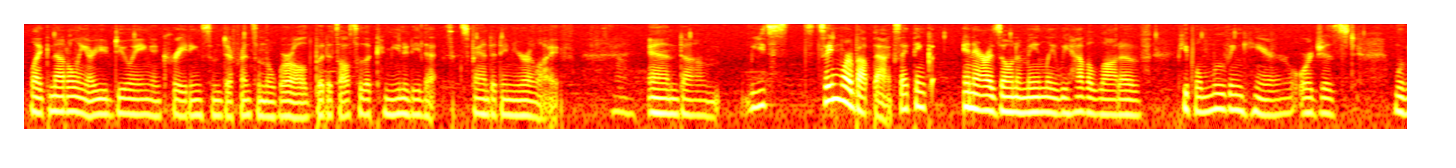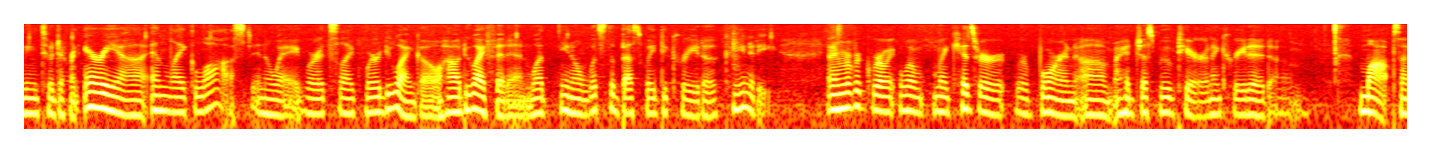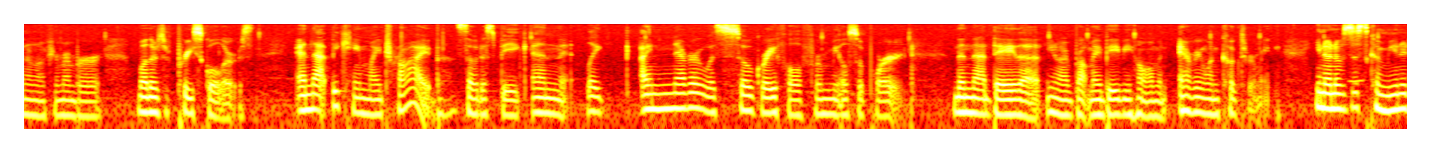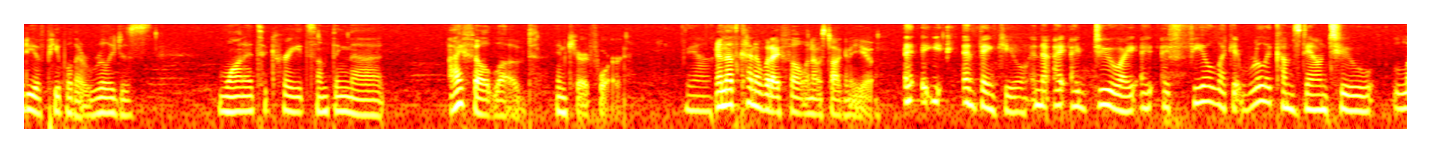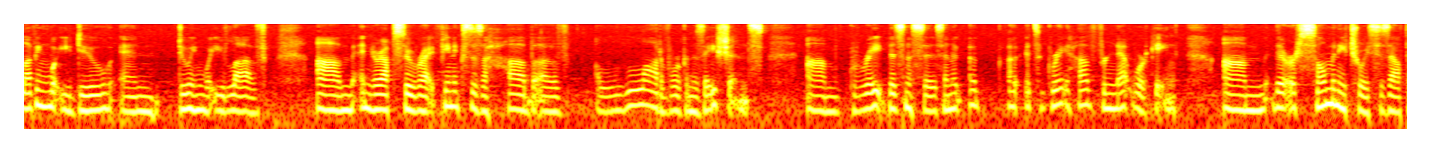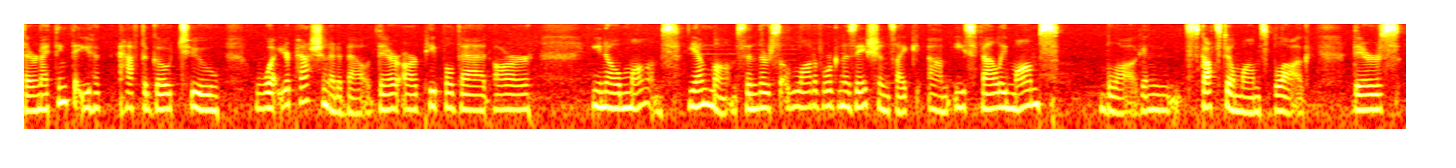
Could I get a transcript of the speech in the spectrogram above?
Like not only are you doing and creating some difference in the world, but it's also the community that's expanded in your life. Yeah. And um, we s- say more about that because I think in Arizona mainly we have a lot of people moving here or just moving to a different area and like lost in a way where it's like where do I go? How do I fit in? What you know? What's the best way to create a community? And I remember growing when my kids were were born. Um, I had just moved here and I created um, MOPS. I don't know if you remember Mothers of Preschoolers, and that became my tribe, so to speak. And like I never was so grateful for meal support than that day that you know I brought my baby home and everyone cooked for me. You know, and it was this community of people that really just wanted to create something that I felt loved and cared for. Yeah. And that's kind of what I felt when I was talking to you. And, thank you. And I, I do. I, I, I feel like it really comes down to loving what you do and doing what you love. Um, and you're absolutely right. Phoenix is a hub of a lot of organizations, um, great businesses, and a, a, a, it's a great hub for networking. Um, there are so many choices out there, and I think that you have to go to what you're passionate about. There are people that are you know, moms, young moms, and there's a lot of organizations like um, East Valley Moms blog and Scottsdale Moms blog. There's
